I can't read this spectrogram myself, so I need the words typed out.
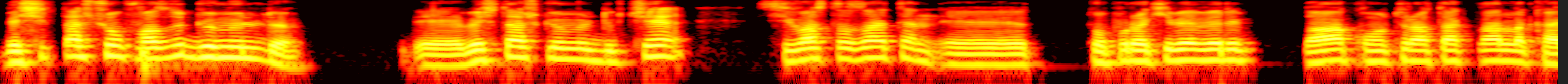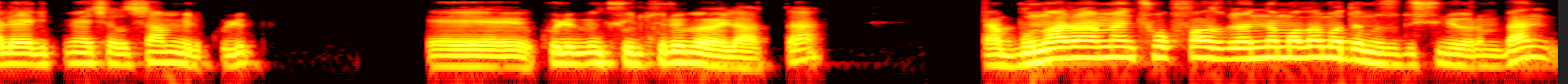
Beşiktaş çok fazla gömüldü. E, Beşiktaş gömüldükçe Sivas'ta zaten e, topu rakibe verip daha kontra ataklarla kaleye gitmeye çalışan bir kulüp. E, kulübün kültürü böyle hatta. Yani buna rağmen çok fazla önlem alamadığımızı düşünüyorum. Ben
